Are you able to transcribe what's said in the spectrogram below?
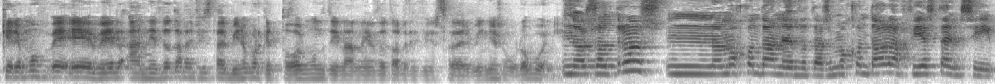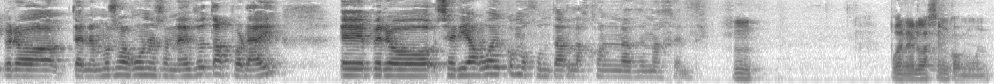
queremos ve- eh, ver anécdotas de fiesta del vino porque todo el mundo tiene anécdotas de fiesta del vino y seguro buenísimo. Nosotros no hemos contado anécdotas, hemos contado la fiesta en sí, pero tenemos algunas anécdotas por ahí. eh, pero sería guay como juntarlas con las demás gente. Hmm. Ponerlas en común.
